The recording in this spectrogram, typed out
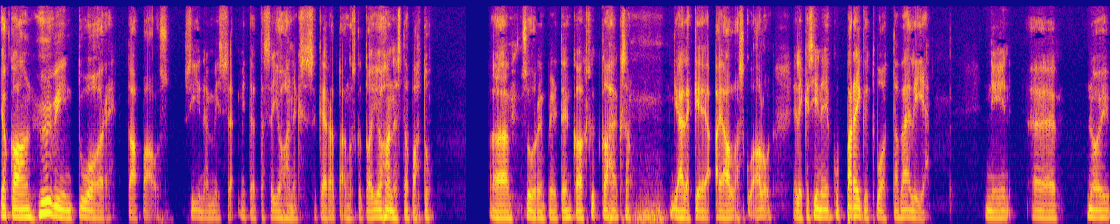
joka on hyvin tuore tapaus siinä, missä, mitä tässä Johanneksessa kerrotaan, koska tuo Johannes tapahtui ää, suurin piirtein 28 jälkeen ajanlasku alun. Eli siinä ei ole parikymmentä vuotta väliä, niin ää, noi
